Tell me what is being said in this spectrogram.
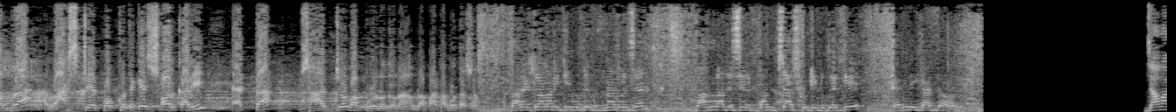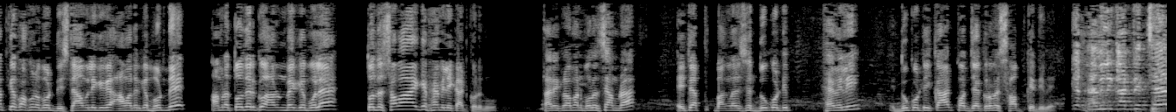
আমরা রাষ্ট্রের পক্ষ থেকে সরকারি একটা সাহায্য বা প্রণোদনা আমরা পাঠাবো তার সাথে তারেক রহমান ইতিমধ্যে ঘোষণা করেছেন বাংলাদেশের পঞ্চাশ কোটি লোকেরকে ফ্যামিলি কার্ড দেওয়া হবে। জামাতকে কখনো ভোট দিস না আওয়ামী লীগকে আমাদেরকে ভোট দে আমরা তোদেরকে হারুন ভাইকে বলে তোদের সবাইকে ফ্যামিলি কার্ড করে দেবো। তারেক রহমান বলেছে আমরা এটা বাংলাদেশের দু কোটি ফ্যামিলি দু কোটি কার্ড পর্যায়ক্রমে সবকে দিবে। ফ্যামিলি কার্ড দেখছেন?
